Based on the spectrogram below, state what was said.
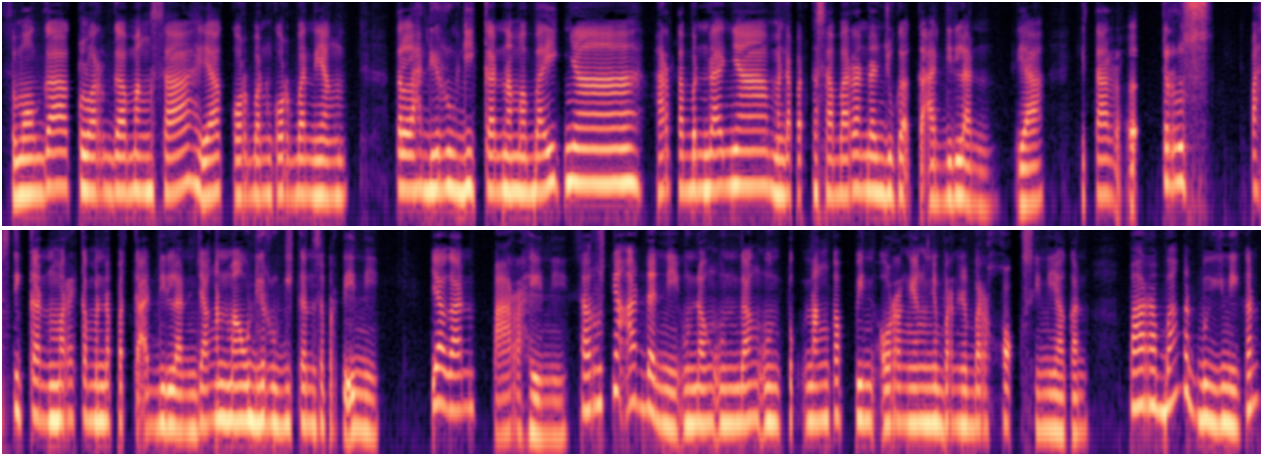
Semoga keluarga mangsa ya korban-korban yang telah dirugikan nama baiknya, harta bendanya, mendapat kesabaran dan juga keadilan ya kita uh, terus pastikan mereka mendapat keadilan jangan mau dirugikan seperti ini ya kan parah ini seharusnya ada nih undang-undang untuk nangkepin orang yang nyebar-nyebar hoax ini ya kan parah banget begini kan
